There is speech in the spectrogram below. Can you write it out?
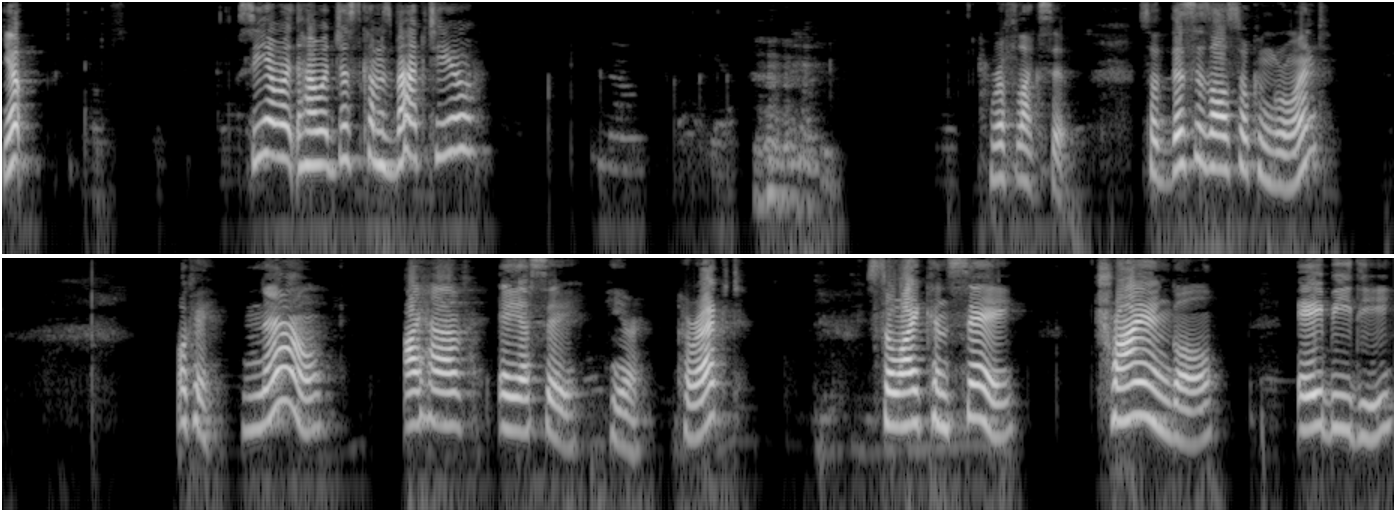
Yep. See how it, how it just comes back to you? Reflexive. So this is also congruent. Okay, now I have ASA here, correct? So I can say triangle ABD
